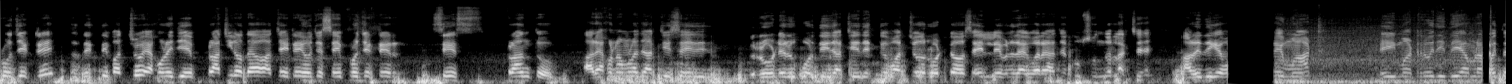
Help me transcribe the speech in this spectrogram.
প্রজেক্টে তো দেখতে পাচ্ছ, এখন এই যে প্রাচীর দেওয়া আছে, এটাই হচ্ছে সেই প্রজেক্টের শেষ প্রান্ত। আর এখন আমরা যাচ্ছি সেই রোডের উপর দিয়ে যাচ্ছি, দেখতে পাচ্ছ, রোডটাও সেই লেভেলের একবারে আছে, খুব সুন্দর লাগছে। আর এদিকে মাঠ, এই মাঠের ওই দিক দিয়ে আমরা হয়তো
